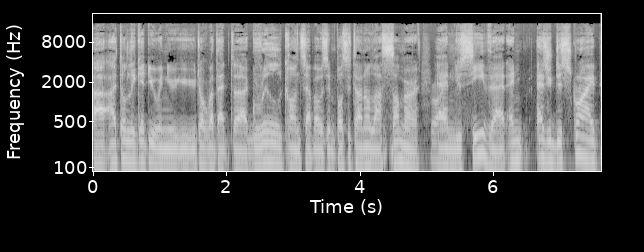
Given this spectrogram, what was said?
uh, I totally get you when you, you, you talk about that uh, grill concept. I was in Positano last summer, right. and you see that. And as you describe,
